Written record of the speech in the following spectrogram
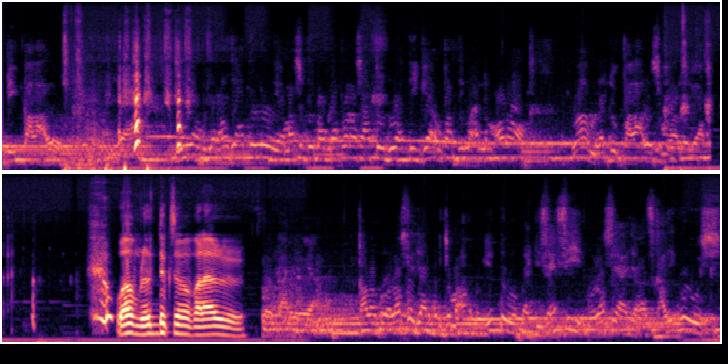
gede kepala lu. Ya, yang bener aja tuh lu, yang masuk lima berapa orang? Satu, dua, tiga, empat, lima, enam orang. Wah, meleduk kepala lu semua lu lihat. Wah meleduk sama pala lu. Ya. Kalau bolos ya jangan berjemaah begitu, bagi sesi. Bolos ya jangan sekaligus.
